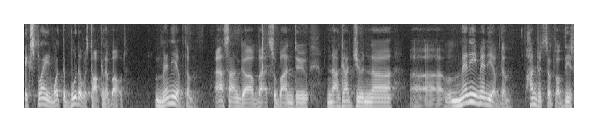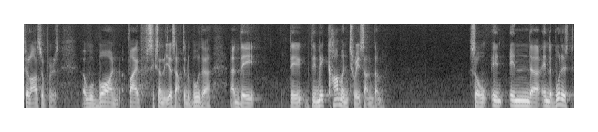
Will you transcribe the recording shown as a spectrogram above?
explained what the Buddha was talking about. Many of them, Asanga, Vasubandhu, Nagarjuna, uh, many, many of them, hundreds of, of these philosophers uh, were born five, six hundred years after the Buddha, and they, they, they make commentaries on them. So in, in, the, in the Buddhist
